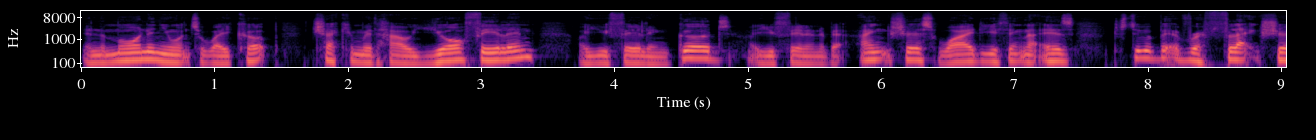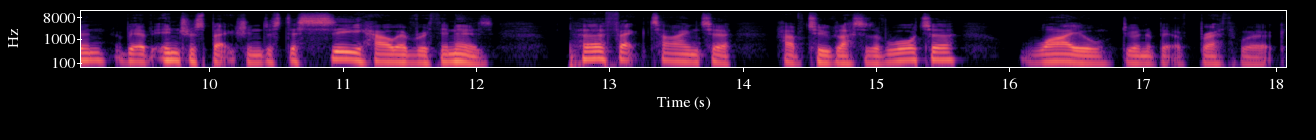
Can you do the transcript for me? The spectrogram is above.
In the morning, you want to wake up, check in with how you're feeling. Are you feeling good? Are you feeling a bit anxious? Why do you think that is? Just do a bit of reflection, a bit of introspection, just to see how everything is. Perfect time to have two glasses of water while doing a bit of breath work.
